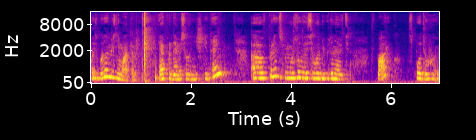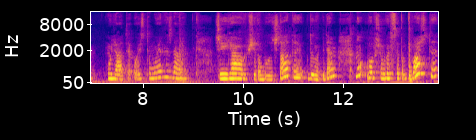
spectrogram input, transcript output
Ось будемо знімати, як пройдемо сьогоднішній день. Е, в принципі, можливо, я сьогодні піду навіть в парк з подругою гуляти. Ось тому я не знаю, чи я взагалі там буду читати, куди ми підемо. Ну, в общем, ви все там побачите,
